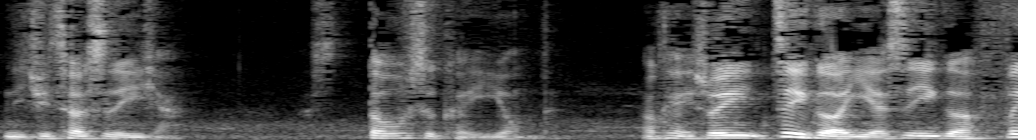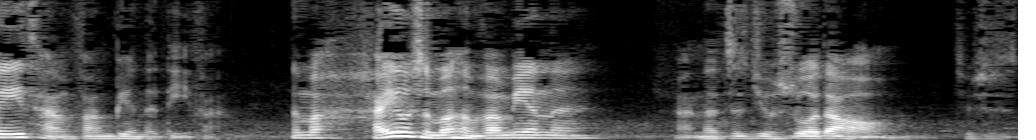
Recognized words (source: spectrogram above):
你去测试一下。都是可以用的，OK，所以这个也是一个非常方便的地方。那么还有什么很方便呢？啊，那这就说到就是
